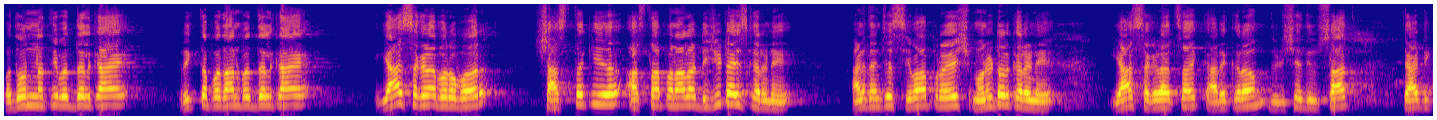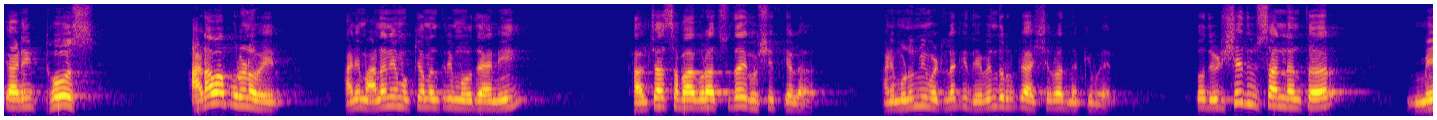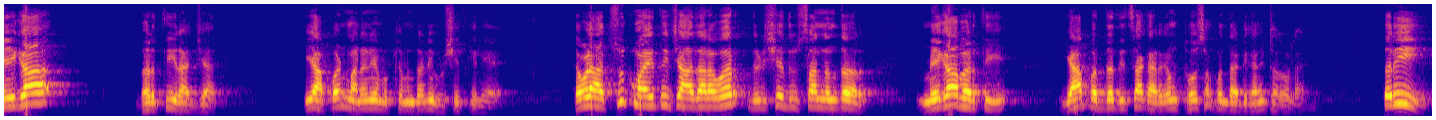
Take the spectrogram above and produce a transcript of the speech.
पदोन्नतीबद्दल काय? रिक्त पदांबद्दल काय? या सगळ्याबरोबर शासकीय आस्थापनाला डिजिटाईज करणे आणि त्यांचे सेवा प्रवेश मॉनिटर करणे या सगळ्याचा एक कार्यक्रम दीडशे दिवसात त्या ठिकाणी ठोस आढावा पूर्ण होईल. आणि माननीय मुख्यमंत्री महोदयांनी खालच्या सभागृहात सुद्धा घोषित केलं. आणि म्हणून मी म्हटलं की देवेंद्र रुपये आशीर्वाद नक्की मिळेल. तो दीडशे दिवसांनंतर मेगा भरती राज्यात ही आपण माननीय मुख्यमंत्र्यांनी घोषित केली आहे. त्यामुळे अचूक माहितीच्या आधारावर दीडशे दिवसांनंतर मेगा भरती या पद्धतीचा कार्यक्रम ठोस आपण त्या ठिकाणी ठरवला आहे. तरी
